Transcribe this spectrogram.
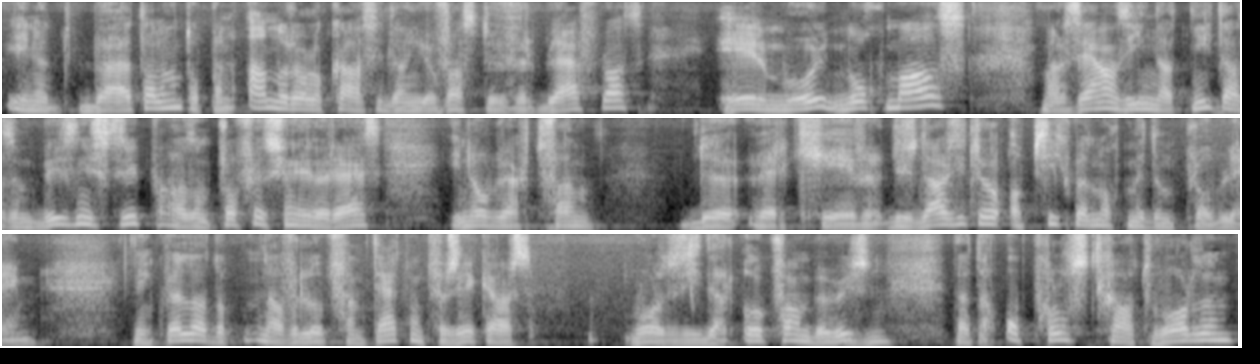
in het buitenland, op een andere locatie dan je vaste verblijfplaats. Heel mooi, nogmaals. Maar zij aanzien dat niet als een business trip, als een professionele reis in opdracht van de werkgever. Dus daar zitten we op zich wel nog met een probleem. Ik denk wel dat op, na verloop van tijd, want verzekeraars worden zich daar ook van bewust, mhm. dat dat opgelost gaat worden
